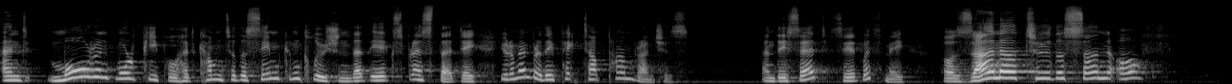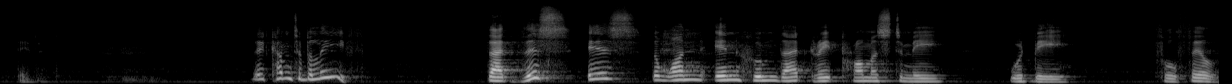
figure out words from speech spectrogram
and more and more people had come to the same conclusion that they expressed that day. You remember they picked up palm branches and they said, Say it with me, Hosanna to the Son of David. They'd come to believe that this is the one in whom that great promise to me would be fulfilled.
